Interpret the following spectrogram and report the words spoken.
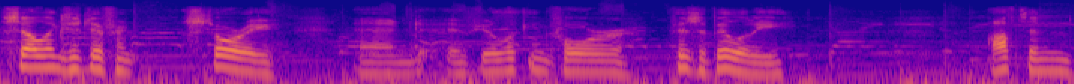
Selling's a different story, and if you're looking for visibility, often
